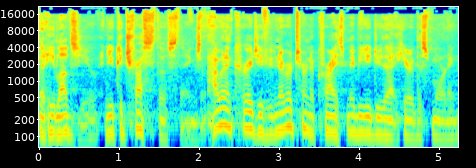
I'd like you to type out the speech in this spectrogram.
that he loves you and you could trust those things. And I would encourage you, if you've never turned to Christ, maybe you do that here this morning.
